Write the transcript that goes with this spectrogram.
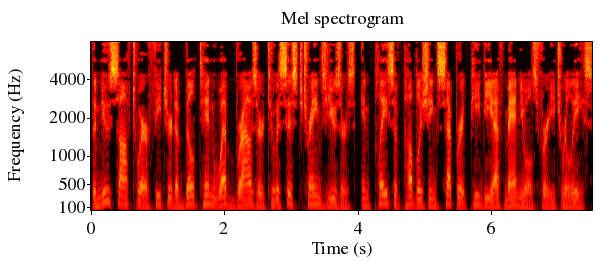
The new software featured a built-in web browser to assist Trainz users, in place of publishing separate PDF manuals for each release.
